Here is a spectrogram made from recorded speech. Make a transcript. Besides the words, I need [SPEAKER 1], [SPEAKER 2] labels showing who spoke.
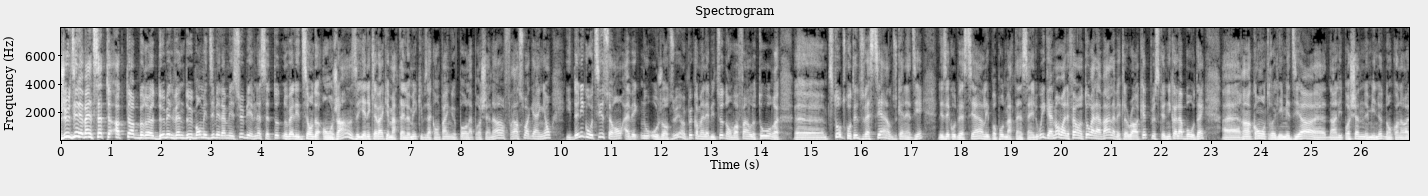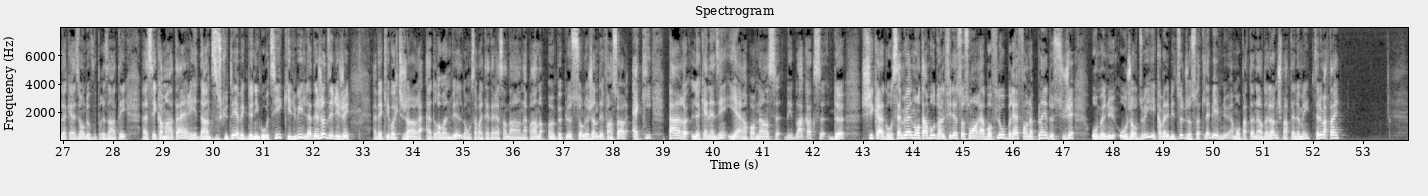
[SPEAKER 1] Jeudi le 27 octobre 2022. Bon midi, mesdames, messieurs. Bienvenue à cette toute nouvelle édition de On Jazz. Yannick Lévesque et Martin Lemay qui vous accompagnent pour la prochaine heure. François Gagnon et Denis Gauthier seront avec nous aujourd'hui. Un peu comme à l'habitude, on va faire le tour, euh, un petit tour du côté du vestiaire du Canadien, les échos de vestiaire, les propos de Martin Saint-Louis. Également, on va aller faire un tour à Laval avec le Rocket puisque Nicolas Baudin euh, rencontre les médias euh, dans les prochaines minutes. Donc, on aura l'occasion de vous présenter euh, ses commentaires et discuter avec Denis Gauthier, qui, lui, l'a déjà dirigé avec les voltigeurs à Drummondville. Donc, ça va être intéressant d'en apprendre un peu plus sur le jeune défenseur acquis par le Canadien hier en provenance des Blackhawks de Chicago. Samuel Montambeau devant le filet ce soir à Buffalo. Bref, on a plein de sujets au menu aujourd'hui. Et comme à l'habitude, je souhaite la bienvenue à mon partenaire de lunch, Martin Lemay. Salut, Martin.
